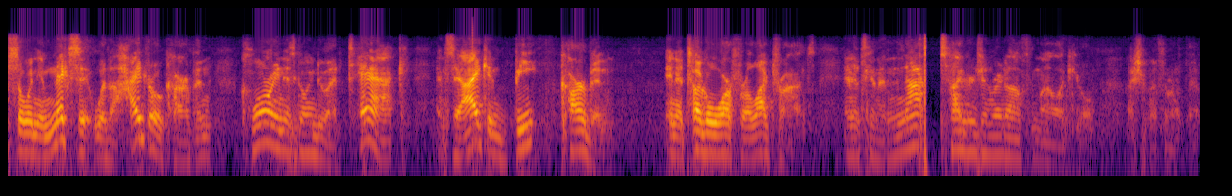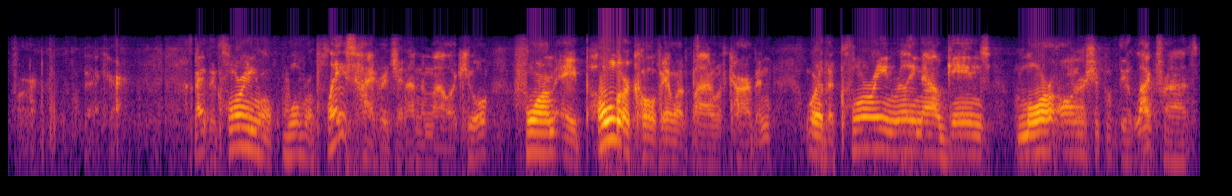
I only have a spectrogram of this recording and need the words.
So when you mix it with a hydrocarbon, chlorine is going to attack and say, I can beat carbon in a tug of war for electrons. And it's going to knock hydrogen right off the molecule. I shouldn't have thrown it that far back here. Right, the chlorine will, will replace hydrogen on the molecule, form a polar covalent bond with carbon, where the chlorine really now gains more ownership of the electrons.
